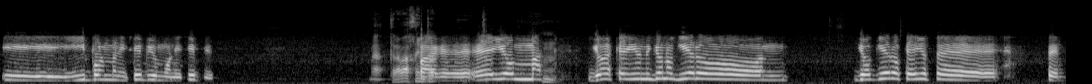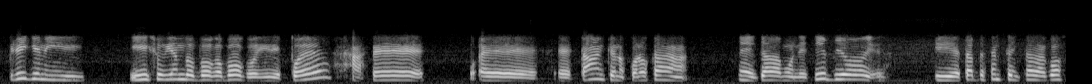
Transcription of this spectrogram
y, y por municipio en municipio. trabajo Para que ellos más... Hmm. Yo es que yo, no quiero... Yo quiero que ellos se, se impliquen y ir subiendo poco a poco y después hacer eh, están que nos conozcan en cada municipio y, y estar presente en cada cosa.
